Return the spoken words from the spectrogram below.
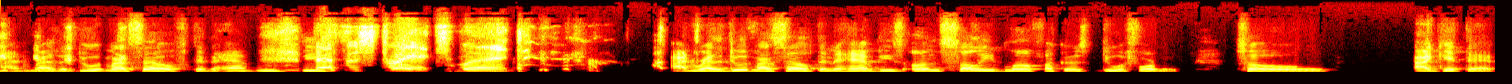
I'd rather do it myself than to have these. these That's a stretch, but I'd rather do it myself than to have these unsullied motherfuckers do it for me. So I get that,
